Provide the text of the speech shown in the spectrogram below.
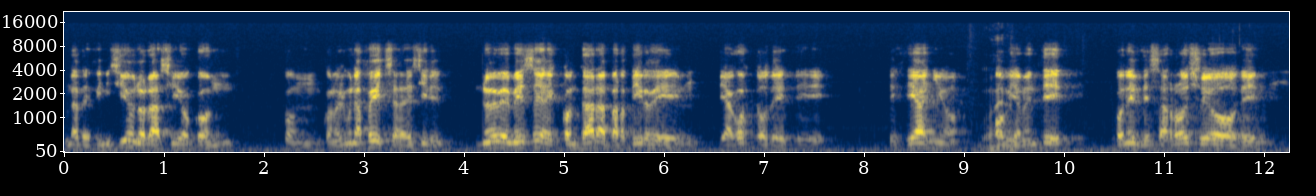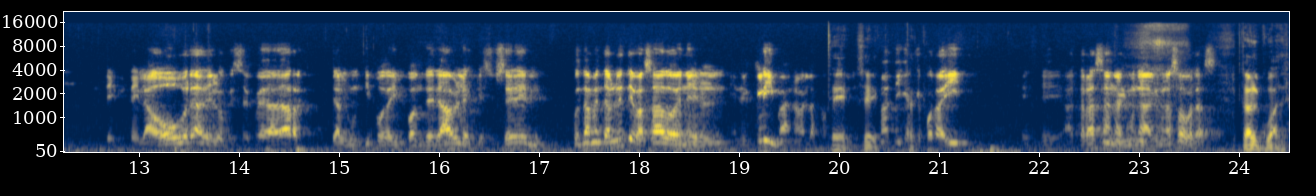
una definición, Horacio, con, con, con, alguna fecha, es decir, nueve meses es contar a partir de, agosto de, este año, obviamente con el desarrollo de, la obra, de lo que se pueda dar, de algún tipo de imponderables que suceden, fundamentalmente basado en el, en el clima, ¿no? en las climáticas que por ahí este, atrasan algunas obras. Tal cual.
